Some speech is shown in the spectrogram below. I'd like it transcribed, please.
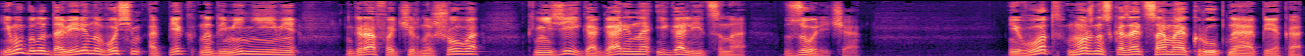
Ему было доверено восемь опек над имениями графа Чернышова, князей Гагарина и Голицына, Зорича. И вот, можно сказать, самая крупная опека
